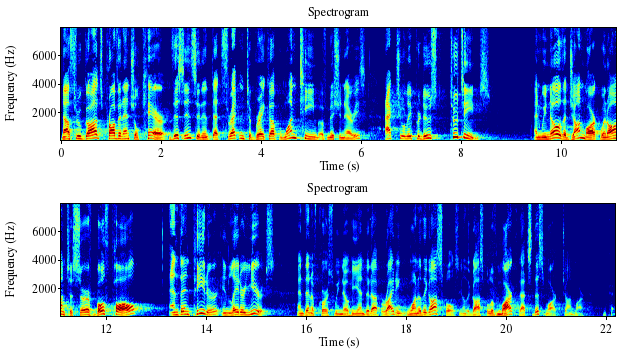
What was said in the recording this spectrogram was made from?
Now, through God's providential care, this incident that threatened to break up one team of missionaries actually produced two teams. And we know that John Mark went on to serve both Paul and then Peter in later years. And then, of course, we know he ended up writing one of the Gospels. You know, the Gospel of Mark, that's this Mark, John Mark. Okay.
